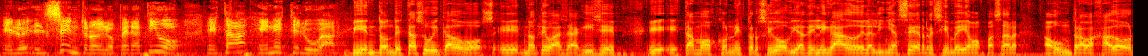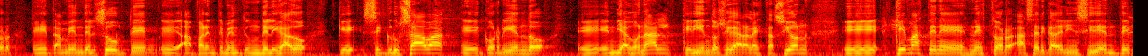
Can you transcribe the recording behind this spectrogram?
el, centro del operativo está en este lugar. Bien, donde estás ubicado vos, eh, no te vayas, Guille. Eh, estamos con Néstor Segovia, delegado de la línea C. Recién veíamos pasar a un trabajador eh, también del subte, aparentemente un delegado que se cruzaba corriendo eh, en diagonal, queriendo llegar a la estación. Eh, ¿Qué más tenés, Néstor, acerca del incidente?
